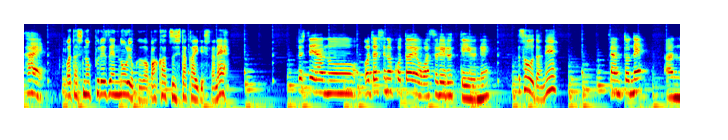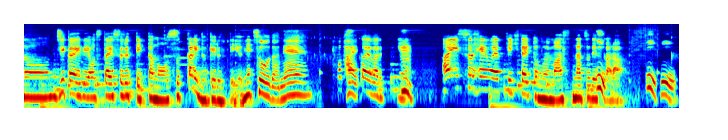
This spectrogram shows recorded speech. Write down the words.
はい。私のプレゼン能力が爆発した回でしたねそしてあの私の答えを忘れるっていうね、そうだねちゃんとね、あの次回でお伝えするって言ったのをすっかり抜けるっていうね。そうだね。今回はですね、うん。アイス編をやっていきたいと思います。夏ですから。ほうほう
